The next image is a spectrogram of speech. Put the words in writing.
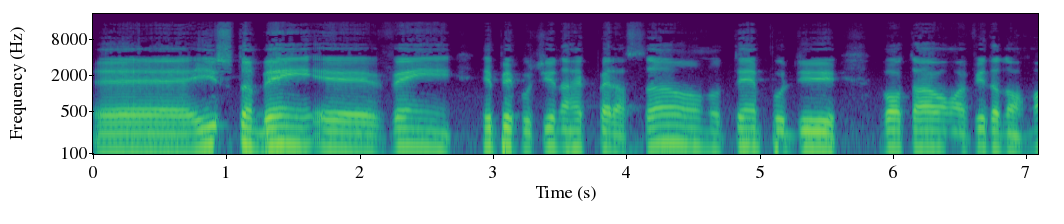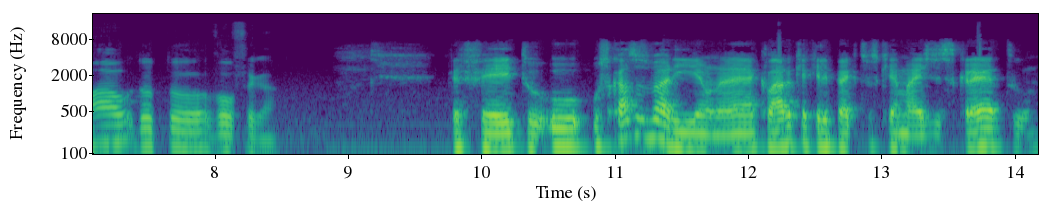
É, isso também é, vem repercutir na recuperação, no tempo de voltar a uma vida normal, doutor Wolfgang? Perfeito. O, os casos variam, né? É claro que aquele pectus que é mais discreto,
